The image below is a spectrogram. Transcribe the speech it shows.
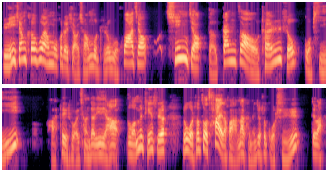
芸香科灌木或者小乔木植物花椒。青椒的干燥成熟果皮啊，这是我强调的一点啊。我们平时如果说做菜的话，那可能就是果实，对吧？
